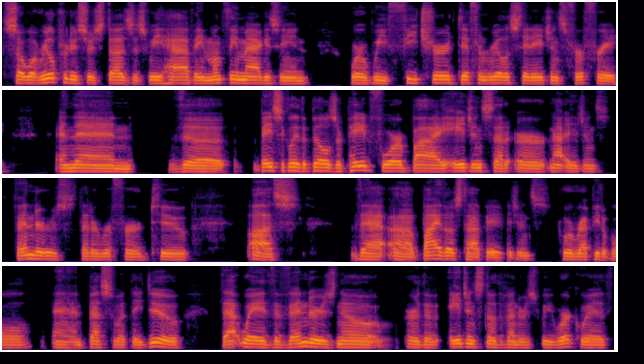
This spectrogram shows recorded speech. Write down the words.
So what Real Producers does is we have a monthly magazine where we feature different real estate agents for free, and then the basically the bills are paid for by agents that are not agents, vendors that are referred to us that uh, by those top agents who are reputable and best at what they do. That way, the vendors know, or the agents know, the vendors we work with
